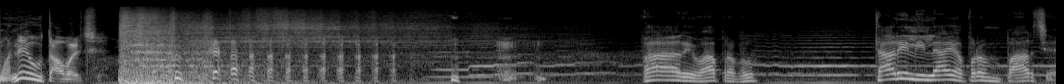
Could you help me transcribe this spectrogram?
મને ઉતાવળ છે. વાહ રે વાહ પ્રભુ. તારી લીલાએ અપરંપાર છે.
